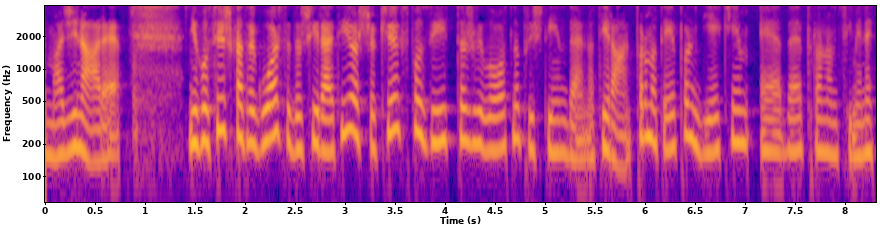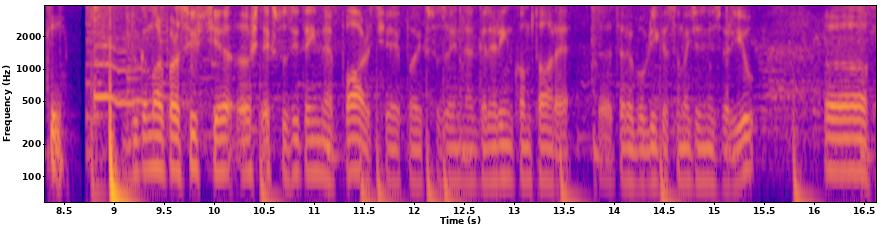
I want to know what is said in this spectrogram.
imagjinare. Njëkohësisht ka treguar se dëshira e tij është që kjo ekspozitë të zhvillohet në Prishtinë dhe në Tiranë. Për më tepër ndjekim edhe prononcimin e tij. Duke marrë parasysh që është ekspozita ime e parë që po ekspozoj në galerinë kombëtare të Republikës së Maqedonisë së Veriut,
